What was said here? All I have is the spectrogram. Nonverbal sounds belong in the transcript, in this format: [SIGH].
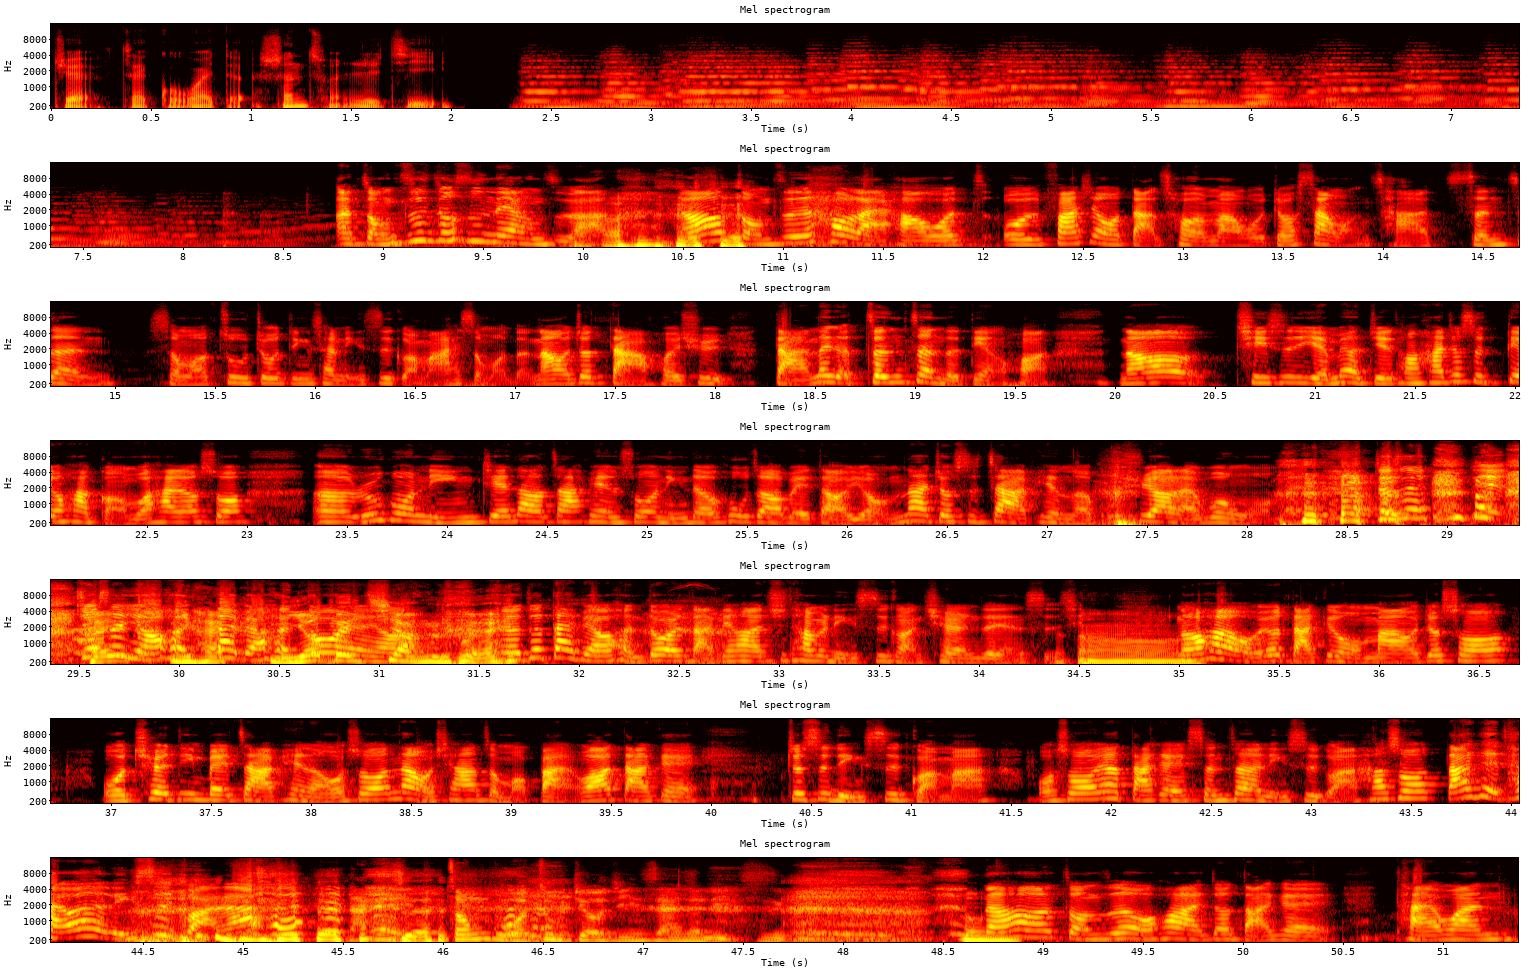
Jeff 在国外的生存日记。啊，总之就是那样子啊。[LAUGHS] 然后总之后来哈，我我发现我打错了嘛，我就上网查深圳什么驻旧金山领事馆嘛，还是什么的，然后我就打回去打那个真正的电话，然后其实也没有接通，他就是电话广播，他就说，呃，如果您接到诈骗说您的护照被盗用，那就是诈骗了，不需要来问我们，[LAUGHS] 就是就是有很代表很多人哦，有就代表很多人打电话去他们领事馆确认这件事情，然后后来我又打给我妈，我就说。我确定被诈骗了，我说那我现在怎么办？我要打给就是领事馆吗？我说要打给深圳的领事馆，他说打给台湾的领事馆啊，[LAUGHS] 打给中国驻旧金山的领事馆。[LAUGHS] 然后总之我后来就打给台湾，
